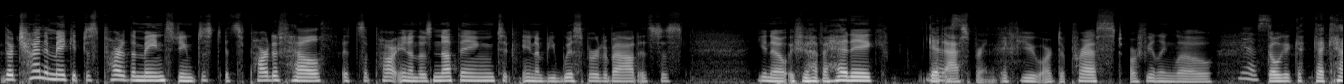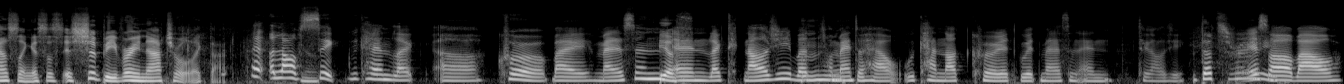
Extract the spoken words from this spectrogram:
they're trying to make it just part of the mainstream. Just it's part of health. It's a part. You know, there's nothing to you know be whispered about. It's just you know, if you have a headache, get Yes. aspirin. If you are depressed or feeling low, Yes. go get, get counseling. It's just it should be very natural like that. A lot of Yeah. sick we can like uh cure by medicine Yes. and like technology, but for Mhm. mental health we cannot cure it with medicine and technology. That's right. It's all about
